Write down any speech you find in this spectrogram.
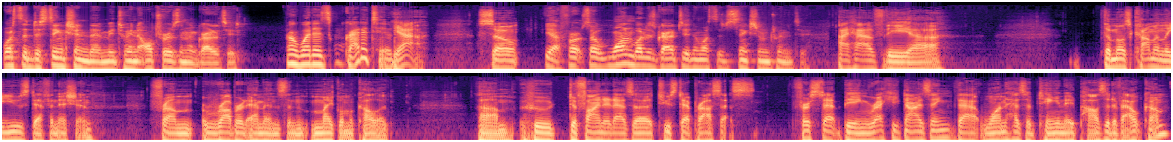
What's the distinction then between altruism and gratitude? Or what is gratitude? Yeah. So Yeah. For, so, one, what is gratitude, and what's the distinction between the two? I have the uh, the most commonly used definition from Robert Emmons and Michael McCullough, um, who define it as a two step process. First step being recognizing that one has obtained a positive outcome.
